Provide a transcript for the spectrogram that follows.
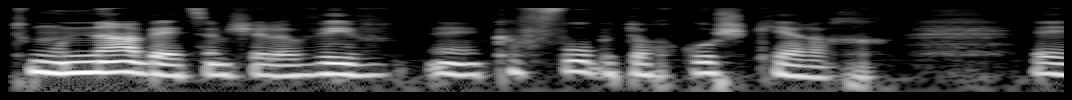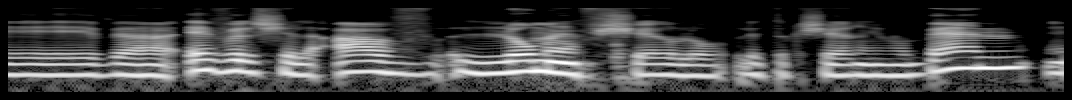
תמונה בעצם של אביו אה, קפוא בתוך גוש קרח. אה, והאבל של האב לא מאפשר לו לתקשר עם הבן, אה,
